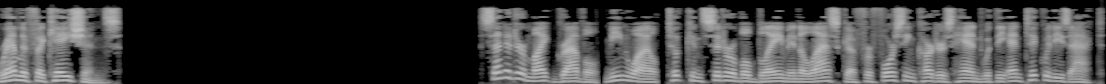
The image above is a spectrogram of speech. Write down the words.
Ramifications Senator Mike Gravel, meanwhile, took considerable blame in Alaska for forcing Carter's hand with the Antiquities Act.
